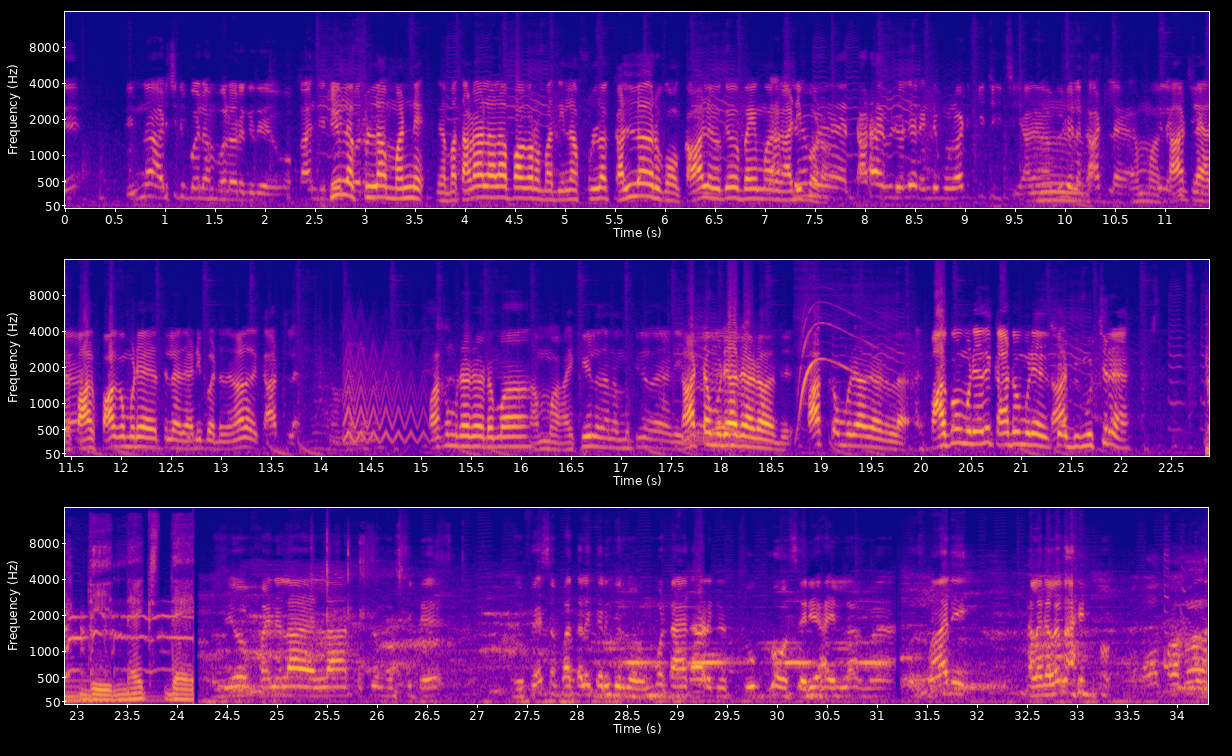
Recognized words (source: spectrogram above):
இன்னும் அடிச்சிட்டு போயிடலாம் போல இருக்குது. உட்காந்து கீழே ஃபுல்லா மண்ணு. நம்ம தடாலெல்லாம் பாக்குறோம் பாத்தீங்களா ஃபுல்லா கல்லா இருக்கும். கால் வைக்கவே பயமா இருக்கும் அடிப்படும் தடா வீடியோலயே ரெண்டு மூணு வாட்டி கீச்சிக்கிச்சு. வீடியோல காட்டல. ஆமா வீடியோல காட்டல. அதை கீச்சிக்கிட்டேன். பா- பார்க்க முடியாத இடத்துல அது அடிபட்டதுனால அது காட்டல. பார்க்க முடியாத இடமா? ஆமா அது கீழே தானே முட்டில தானே அடி காட்ட முடியாத இடம் அது. பார்க்க முடியாத இடம் இல்ல. அது பார்க்கவும் முடியாது காட்டவும் முடியாது. சரி, இப்படி முடிச்சிடறேன். The next day. எப்படியோ ஃபைனலா எல்லாம் ட்ரிப்பு முடிச்சுட்டு உங்க ஃபேஸை பார்த்தாலே தெரிஞ்சிருக்கும். ரொம்ப டயர்டா இருக்கு. தூக்கம் சரியா இல்லாம. ஒரு மாதிரி கலகலன்னு ஆயிட்டோம்.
